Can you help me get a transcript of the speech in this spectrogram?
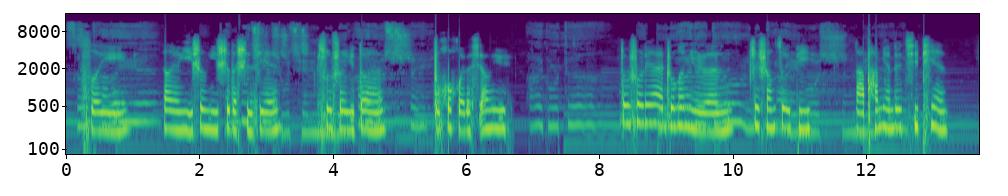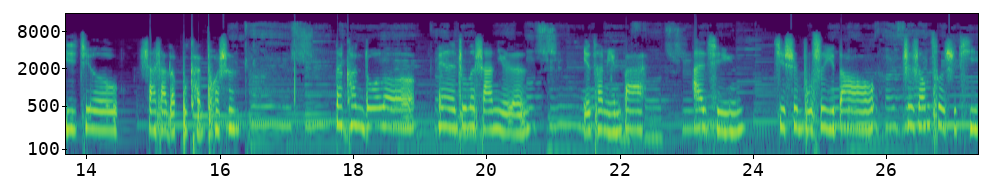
所以要用一生一世的时间，诉说一段不后悔的相遇。都说恋爱中的女人智商最低，哪怕面对欺骗。依旧傻傻的不肯脱身，但看多了恋爱中的傻女人，也才明白，爱情其实不是一道智商测试题。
